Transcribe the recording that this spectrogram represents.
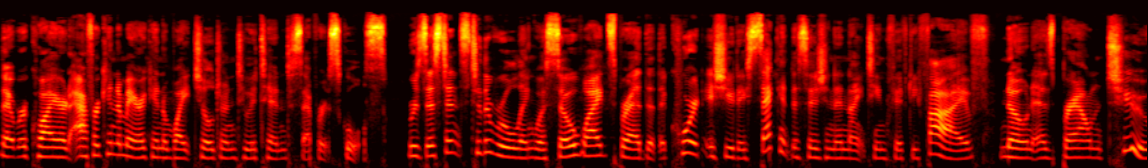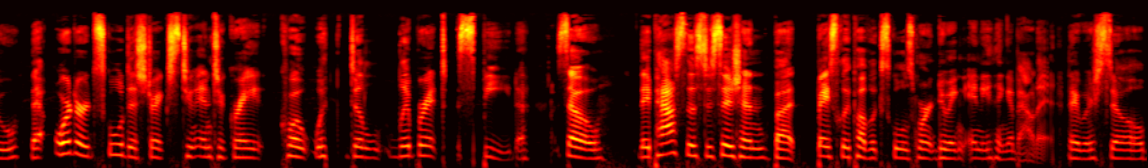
that required African American and white children to attend separate schools. Resistance to the ruling was so widespread that the court issued a second decision in 1955, known as Brown 2, that ordered school districts to integrate, quote, with deliberate speed. So they passed this decision, but basically public schools weren't doing anything about it. They were still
